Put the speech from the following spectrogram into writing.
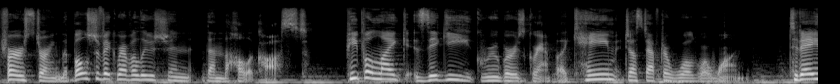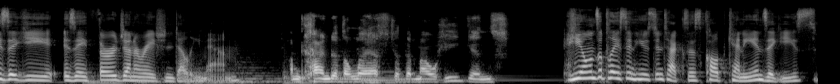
first during the Bolshevik Revolution, then the Holocaust. People like Ziggy Gruber's grandpa came just after World War I. Today, Ziggy is a third generation deli man. I'm kind of the last of the Mohegans. He owns a place in Houston, Texas called Kenny and Ziggy's,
